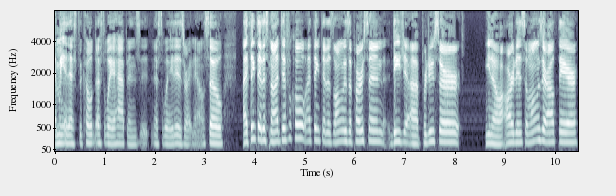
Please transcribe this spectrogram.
I mean, that's the code. That's the way it happens. It, that's the way it is right now. So I think that it's not difficult. I think that as long as a person, DJ, uh, producer, you know, artist, as long as they're out there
